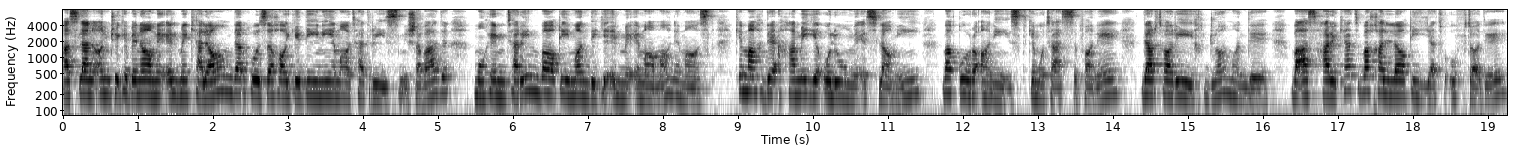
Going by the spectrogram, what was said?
اصلا آنچه که به نام علم کلام در حوزه های دینی ما تدریس می شود مهمترین باقی ماندگی علم امامان ماست که مهد همه علوم اسلامی و قرآنی است که متاسفانه در تاریخ جا مانده و از حرکت و خلاقیت افتاده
